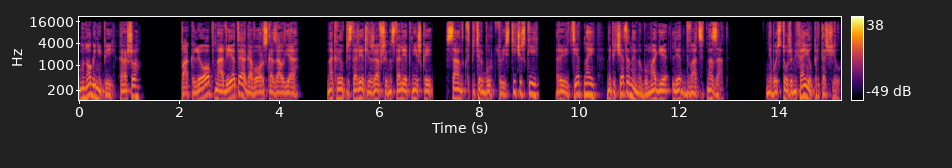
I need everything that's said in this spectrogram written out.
Много не пей, хорошо?» «Поклеп, наветы, оговор», — сказал я. Накрыл пистолет, лежавший на столе книжкой «Санкт-Петербург туристический», раритетной, напечатанной на бумаге лет двадцать назад. Небось, тоже Михаил притащил.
